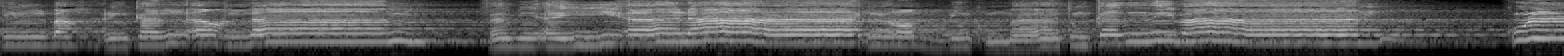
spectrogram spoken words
في البحر كالأعلام فبأي آلاء ربكما تكذبان؟ كل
